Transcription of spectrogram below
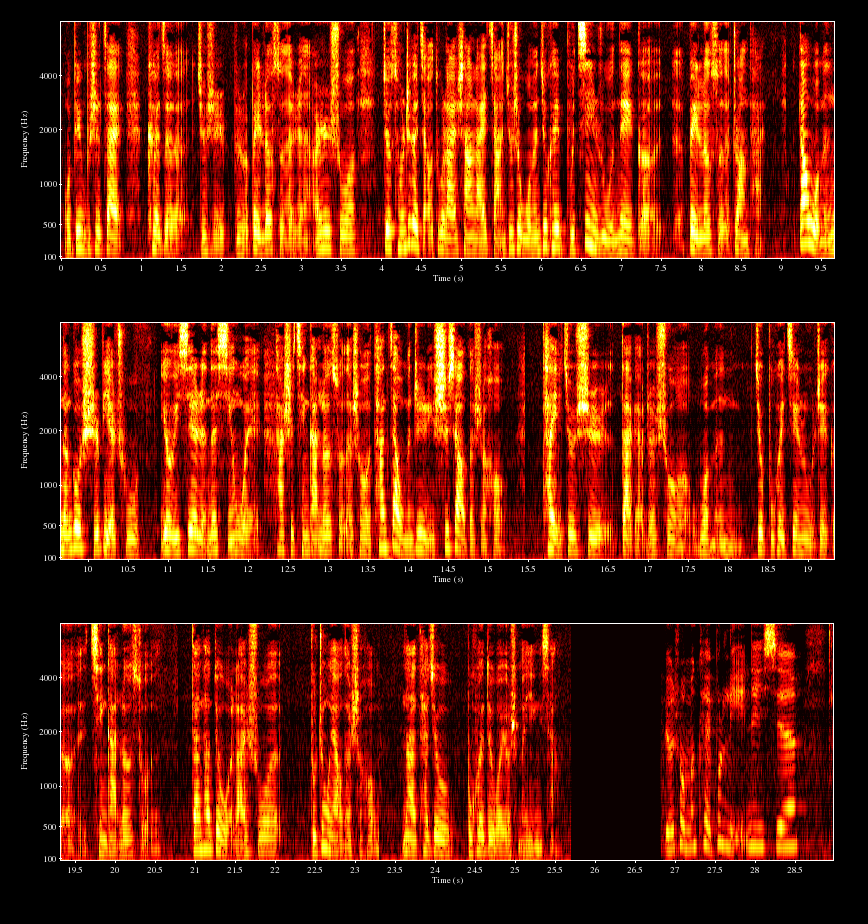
我并不是在苛责就是比如被勒索的人，而是说就从这个角度来上来讲，就是我们就可以不进入那个被勒索的状态。当我们能够识别出有一些人的行为他是情感勒索的时候，他在我们这里失效的时候。它也就是代表着说，我们就不会进入这个情感勒索。当它对我来说不重要的时候，那它就不会对我有什么影响。比如说，我们可以不理那些，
